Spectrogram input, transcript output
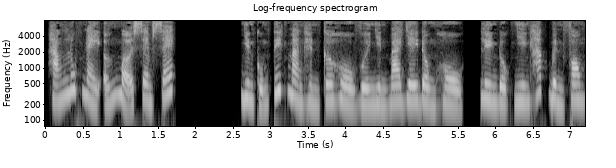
Hắn lúc này ấn mở xem xét. Nhưng cũng tiếc màn hình cơ hồ vừa nhìn 3 giây đồng hồ, liền đột nhiên hắt bình phong.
